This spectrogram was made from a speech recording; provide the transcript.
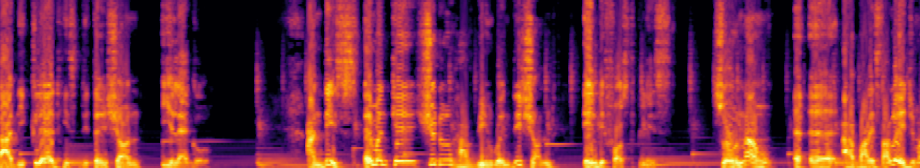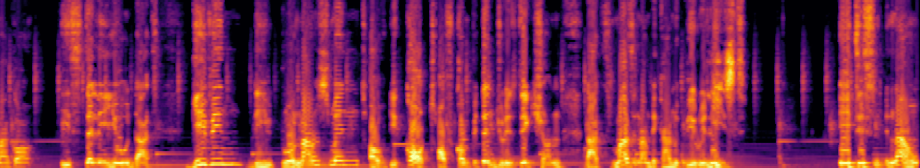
that declared his detention illegal. And this MNK shouldn't have been renditioned in the first place. So now, uh, uh, Ejimakor is telling you that given the pronouncement of the court of competent jurisdiction that Mazi Nnamdi Kanu be released, it is now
